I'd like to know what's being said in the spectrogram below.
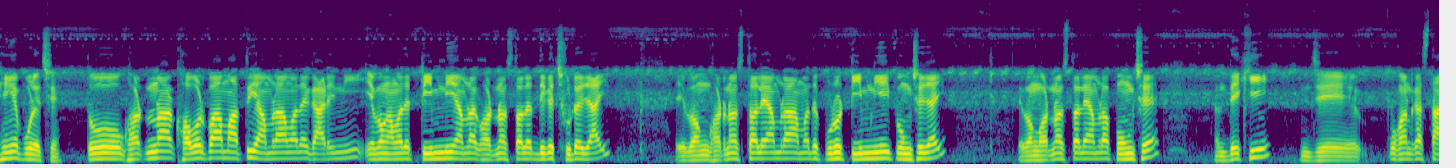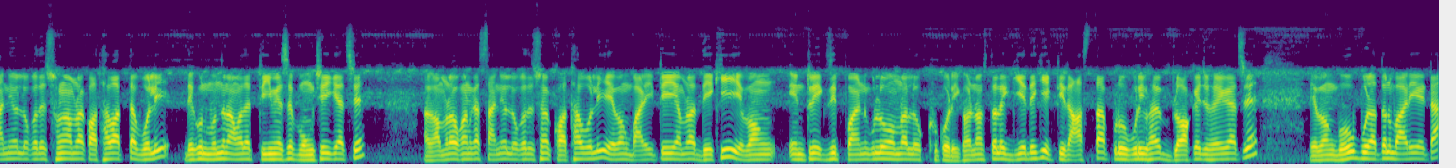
ভেঙে পড়েছে। তো ঘটনার খবর পাওয়া মাত্রই আমরা আমাদের গাড়ি নিই এবং আমাদের টিম নিয়ে আমরা ঘটনাস্থলের দিকে ছুটে যাই এবং ঘটনাস্থলে আমরা আমাদের পুরো টিম নিয়েই পৌঁছে যাই এবং ঘটনাস্থলে আমরা পৌঁছে দেখি যে ওখানকার স্থানীয় লোকেদের সঙ্গে আমরা কথাবার্তা বলি। দেখুন বন্ধুরা, আমাদের টিম এসে পৌঁছেই গেছে। আমরা ওখানকার স্থানীয় লোকেদের সঙ্গে কথা বলি এবং বাড়িটি আমরা দেখি এবং এন্ট্রি এক্সিট পয়েন্টগুলো আমরা লক্ষ্য করি। ঘটনাস্থলে গিয়ে দেখি একটি রাস্তা পুরোপুরিভাবে ব্লকেজ হয়ে গেছে এবং বহু পুরাতন বাড়ি এটা।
